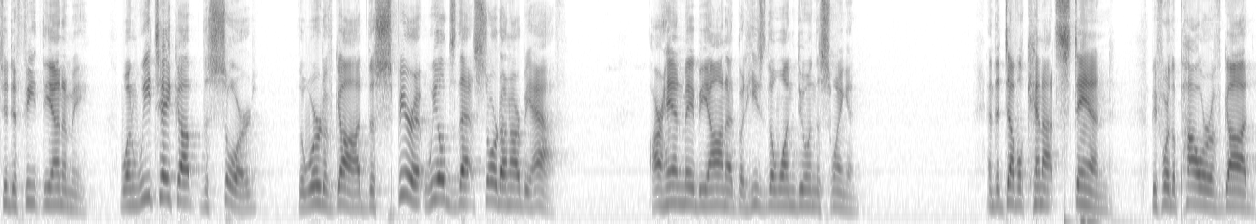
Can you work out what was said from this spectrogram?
to defeat the enemy. When we take up the sword, the Word of God, the Spirit wields that sword on our behalf. Our hand may be on it, but He's the one doing the swinging. And the devil cannot stand before the power of God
